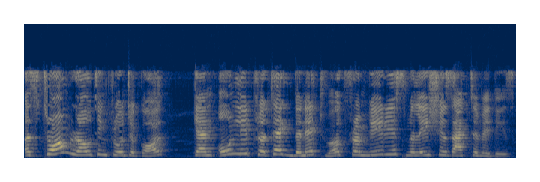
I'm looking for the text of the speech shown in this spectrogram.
A strong routing protocol can only protect the network from various malicious activities.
